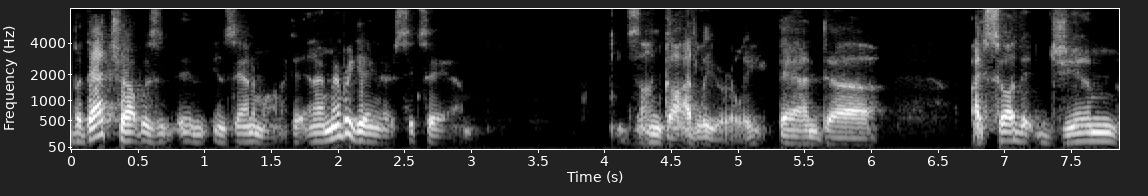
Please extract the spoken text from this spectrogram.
but that shot was in, in Santa Monica, and I remember getting there at six a.m. It's ungodly early, and uh, I saw that Jim.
